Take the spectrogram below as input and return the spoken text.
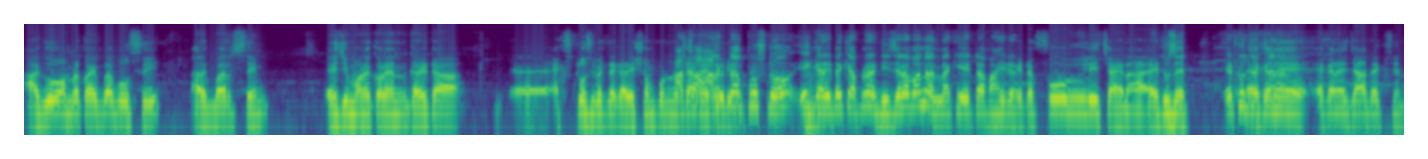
আগেও আমরা কয়েকবার বলছি আরেকবার সেম এই যে মনে করেন গাড়িটা এক্সক্লুসিভ একটা গাড়ি সম্পূর্ণ আচ্ছা তৈরি আরেকটা প্রশ্ন এই গাড়িটা কি আপনারা নিজেরা বানান নাকি এটা বাইরের? এটা fully China A to Z একটু এখানে এখানে যা দেখছেন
